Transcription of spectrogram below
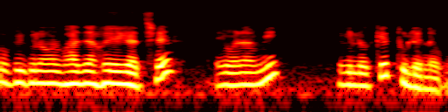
কপিগুলো আমার ভাজা হয়ে গেছে। এবার আমি এগুলোকে তুলে নেব।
